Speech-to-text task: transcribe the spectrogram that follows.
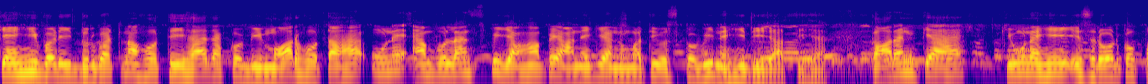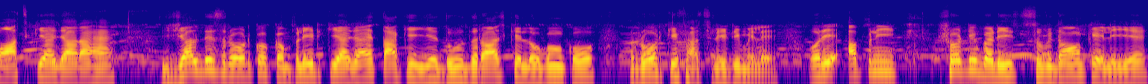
कहीं बड़ी दुर्घटना होती है या कोई बीमार होता है, उन्हें एंबुलेंस भी यहाँ पे आने की अनुमति उसको भी नहीं दी जाती है। कारण क्या है? क्यों नहीं इस रोड को पास किया जा रहा है? जल्द इस रोड को कंप्लीट किया जाए ताकि ये दूर दराज के लोगों को रोड की फैसिलिटी मिले और ये अपनी छोटी बड़ी सुविधाओं के लिए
